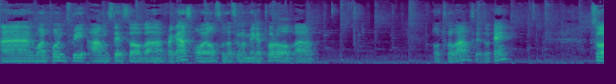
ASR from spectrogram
and 1.3 ounces of uh, fragrance oil. So that's gonna make a total of, uh, of 12 ounces, okay? So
